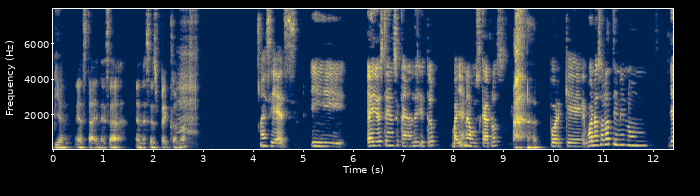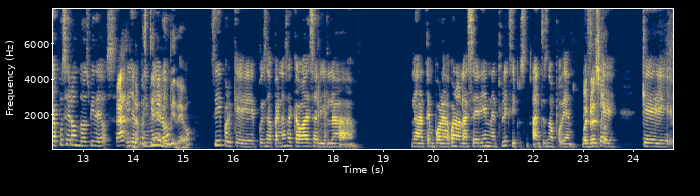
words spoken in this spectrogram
bien, está en esa, en ese aspecto, ¿no? Así es. Y ellos tienen su canal de YouTube vayan a buscarlos. Porque, bueno, solo tienen un. Ya pusieron dos videos. Ah, y el primero, tienen un video. Sí, porque pues apenas acaba de salir la la temporada, bueno, la serie en Netflix y pues antes no podían. Bueno, eso. Que, que,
